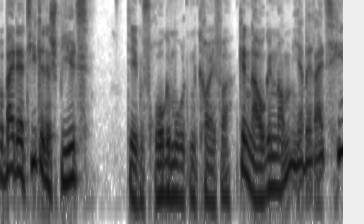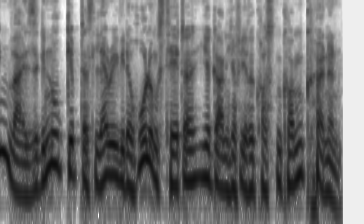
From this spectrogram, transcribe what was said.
Wobei der Titel des Spiels dem frohgemuten Käufer genau genommen ja bereits Hinweise genug gibt, dass Larry Wiederholungstäter hier gar nicht auf ihre Kosten kommen können.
